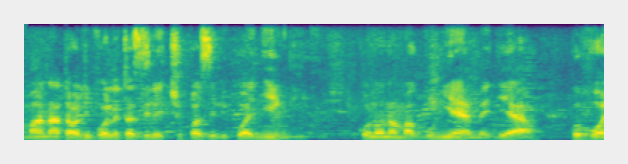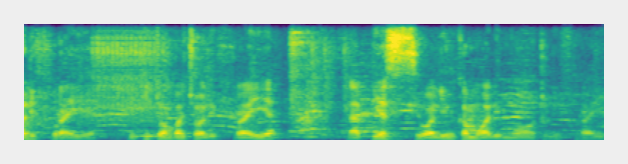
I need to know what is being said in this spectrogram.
maana hata walivyoleta zile chupa zilikuwa nyingi, kwa unaona magunia yamejaa. Kwa hivyo walifurahia, ni kitu ambacho walifurahia, na pia sisi walimu kama walimu wao tulifurahia.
